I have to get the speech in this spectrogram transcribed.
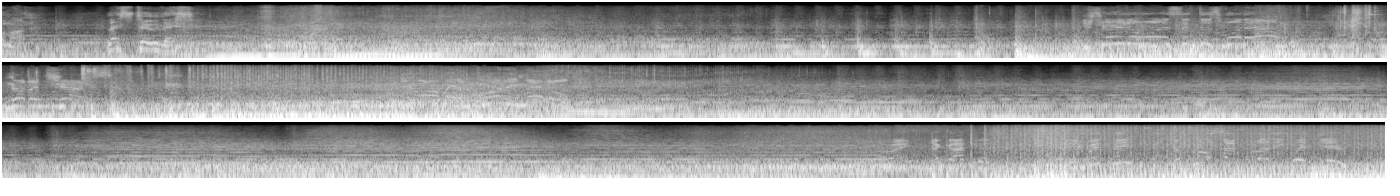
Come on, let's do this. You sure you don't want to sit this one out? Not a chance. With you.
